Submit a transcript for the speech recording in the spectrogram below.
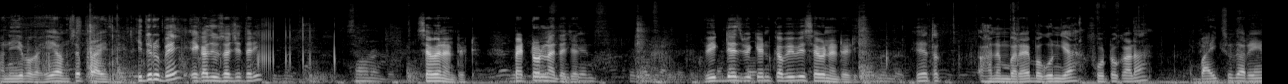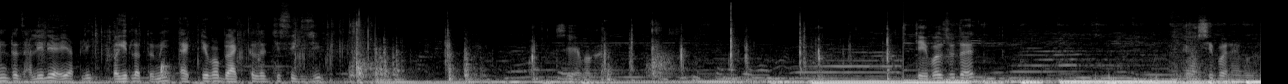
आणि हे बघा हे आमचं प्राईस आहे. किती रुपये? एका दिवसाची तरी? 700. सेवन हंड्रेड पेट्रोल नाही त्याच्यात. वीकडेज वीकेंड कभी भी सेवन हंड्रेड 700. हे आता हा नंबर आहे बघून घ्या. फोटो काढा. बाईकसुद्धा रेंट झालेली आहे आपली. बघितलं तुम्ही? ॲक्टिवा ब्लॅक कलरची सिक्स जी आहे बघा. टेबलसुद्धा आहेत. आणि अशी पण आहे बघा.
